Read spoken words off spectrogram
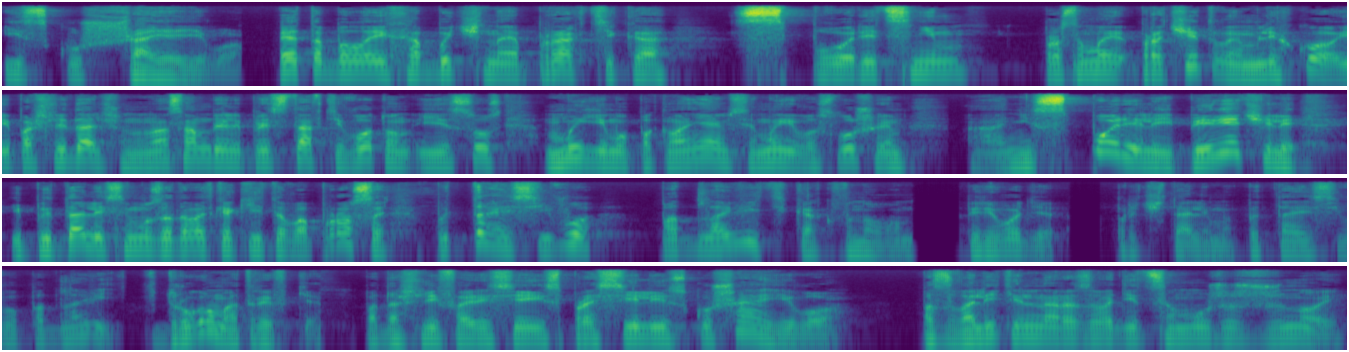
искушая его». Это была их обычная практика спорить с ним. Просто мы прочитываем легко и пошли дальше. Но на самом деле, представьте, вот он Иисус, мы ему поклоняемся, мы его слушаем. А они спорили и перечили, и пытались ему задавать какие-то вопросы, пытаясь его подловить, как в новом переводе прочитали мы, пытаясь его подловить. В другом отрывке подошли фарисеи и спросили, искушая его, позволительно разводиться мужу с женой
